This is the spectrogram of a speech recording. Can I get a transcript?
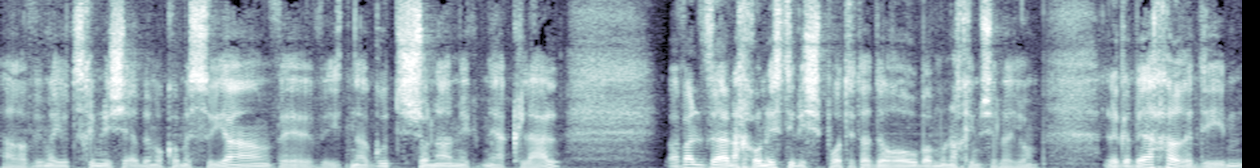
הערבים היו צריכים להישאר במקום מסוים, והתנהגות שונה מהכלל. אבל זה אנכרוניסטי לשפוט את הדור ההוא במונחים של היום. לגבי החרדים,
